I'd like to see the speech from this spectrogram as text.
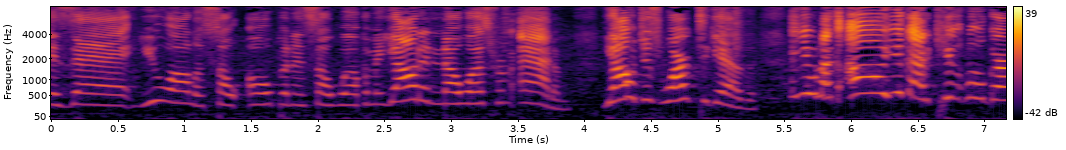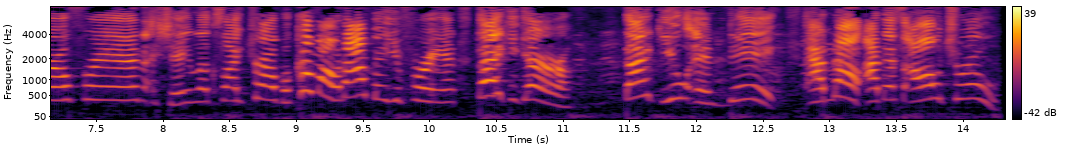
is that you all are so open and so welcoming. Y'all didn't know us from Adam. Y'all just work together. And you were like, oh, you got a cute little girlfriend. She looks like trouble. Come on, I'll be your friend. Thank you, girl. Thank you and Dick. I know I, that's all true.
